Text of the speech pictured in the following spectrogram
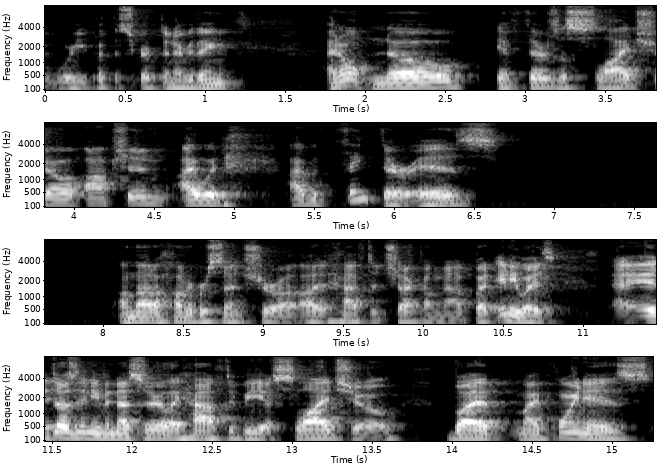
uh, where you put the script and everything. I don't know if there's a slideshow option. I would I would think there is. I'm not 100% sure. I have to check on that. But anyways, it doesn't even necessarily have to be a slideshow. But my point is,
